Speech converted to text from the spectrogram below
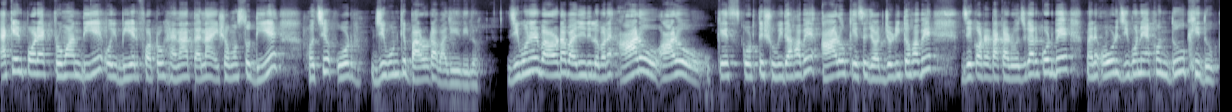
একের পর এক প্রমাণ দিয়ে ওই বিয়ের ফটো হ্যানা ত্যানা এই সমস্ত দিয়ে হচ্ছে ওর জীবনকে বারোটা বাজিয়ে দিল। জীবনের বারোটা বাজিয়ে দিল মানে আরও আরও কেস করতে সুবিধা হবে আরও কেসে জর্জরিত হবে, যে কটা টাকা রোজগার করবে মানে ওর জীবনে এখন দুঃখই দুঃখ।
